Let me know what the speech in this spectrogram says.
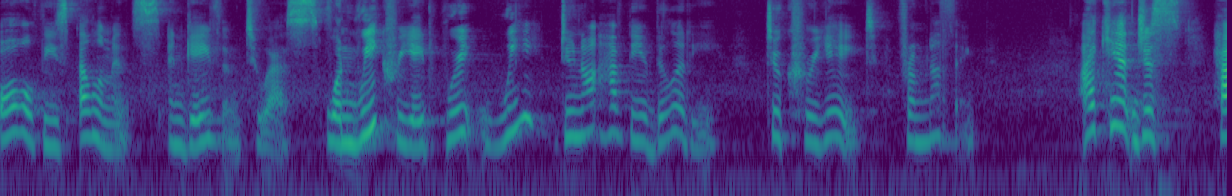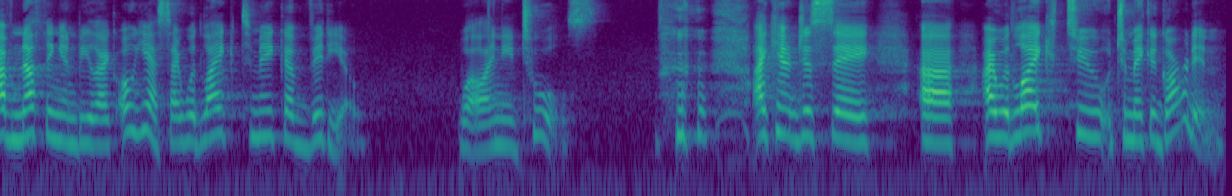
all these elements and gave them to us. When we create, we, we do not have the ability to create from nothing. I can't just have nothing and be like, oh, yes, I would like to make a video. Well, I need tools. I can't just say, uh, I would like to, to make a garden.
